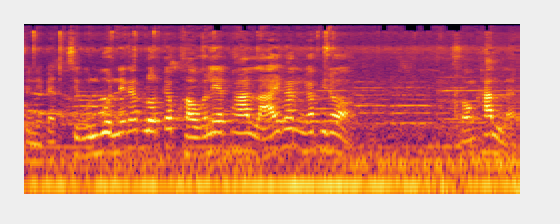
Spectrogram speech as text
ช่วงนี้ก็สิวุ่นวุ่นๆนะครับรถกับเขาก็เรียนผ่านหลายขั้นครับพี่น้องสองขั้นแหละ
